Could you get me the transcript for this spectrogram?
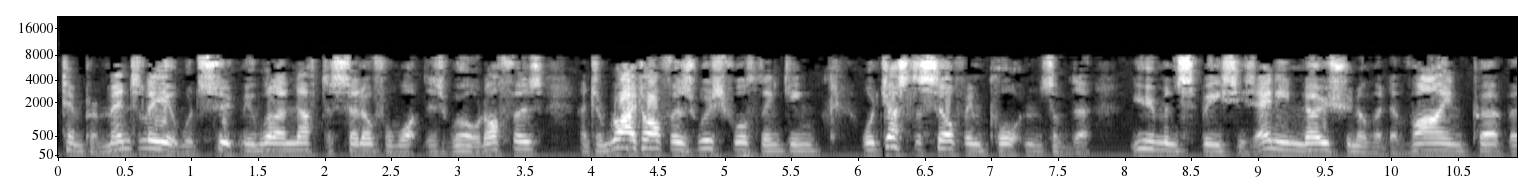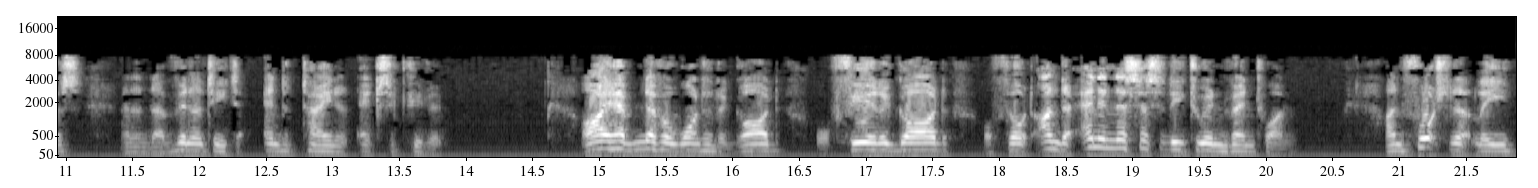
Temperamentally, it would suit me well enough to settle for what this world offers and to write off as wishful thinking or just the self-importance of the human species any notion of a divine purpose and a divinity to entertain and execute it. I have never wanted a God or feared a God or felt under any necessity to invent one. Unfortunately,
